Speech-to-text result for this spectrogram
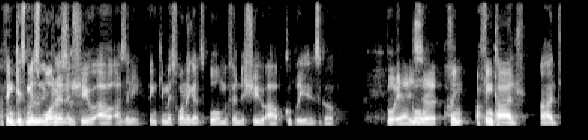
I think he's missed Really one in impressive. a shootout, hasn't he? I think he missed one against Bournemouth in the shootout a couple of years ago. But yeah, he's. But- Uh, I think I think I'd I'd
